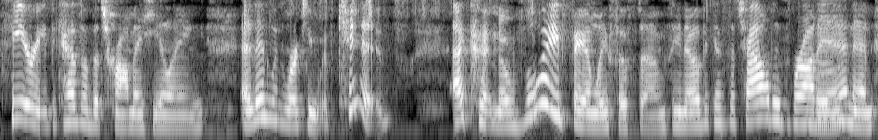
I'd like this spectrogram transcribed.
theory because of the trauma healing, and then when working with kids. I couldn't avoid family systems, you know, because the child is brought mm-hmm. in and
